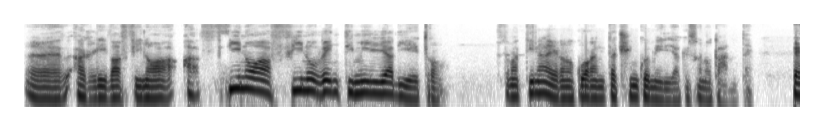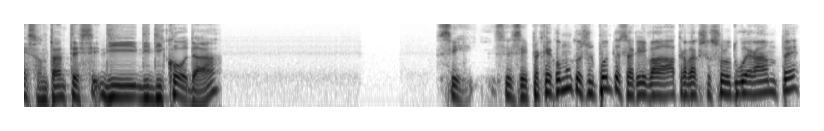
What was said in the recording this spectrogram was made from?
eh, arriva fino a, a- fino a fino 20 miglia dietro. Stamattina erano 45 miglia, che sono tante. Eh, sono tante di, di, di coda? Sì, sì, sì, perché comunque sul ponte si arriva attraverso solo due rampe,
